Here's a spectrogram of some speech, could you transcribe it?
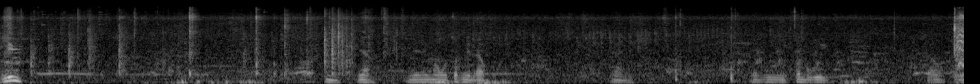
Lim. Hmm, yan. Yan yung mga motor nila. Yan. Tabugoy, tabugoy. So, okay.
